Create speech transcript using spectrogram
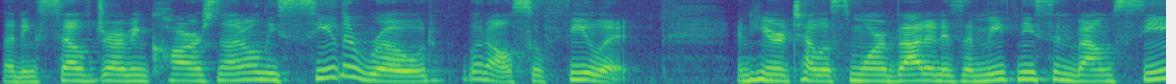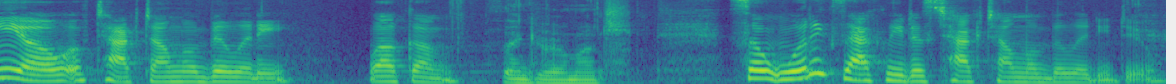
letting self driving cars not only see the road, but also feel it. And here to tell us more about it is Amit Nisenbaum, CEO of Tactile Mobility. Welcome. Thank you very much. So, what exactly does Tactile Mobility do?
